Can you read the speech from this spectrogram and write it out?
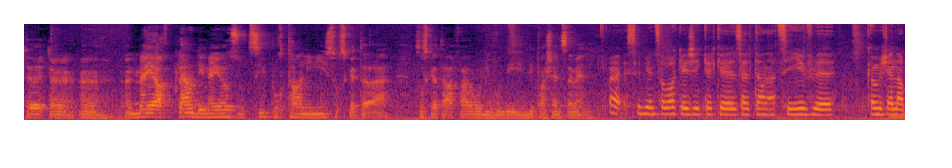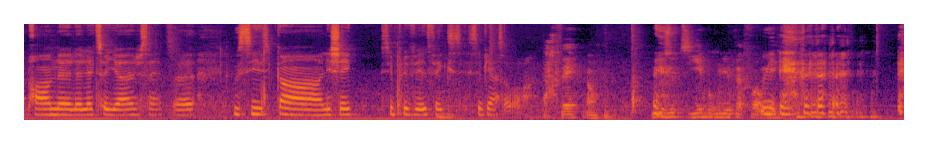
tu as, un, un, meilleur plan, des meilleurs outils pour t'enligner sur ce que tu as sur ce que tu as à faire au niveau des, des prochaines semaines. Oui, c'est bien de savoir que j'ai quelques alternatives, comme je viens d'apprendre, le lait de soya, je sais aussi, quand les shakes, c'est plus vite, fait que c'est bien à savoir. Parfait. Mieux outillés pour mieux performer. Oui.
